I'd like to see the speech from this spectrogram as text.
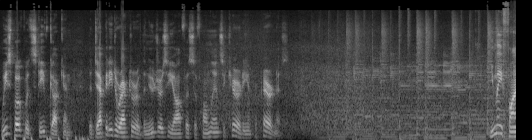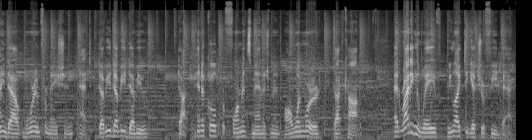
We spoke with Steve Gutkin, the Deputy Director of the New Jersey Office of Homeland Security and Preparedness. You may find out more information at www.pinnacleperformancemanagement, all one word, .com. At Riding the Wave, we like to get your feedback,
